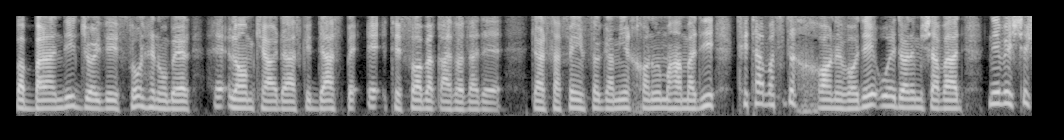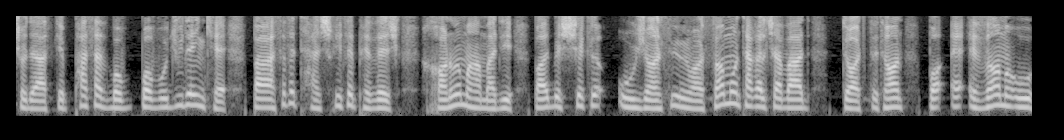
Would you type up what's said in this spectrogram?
و برنده جایزه صلح نوبل اعلام کرده است که دست به اعتصاب غذا زده. در صفحه اینستاگرامی خانم محمدی که توسط خانواده او اداره می شود نوشته شده است که پس از با, وجود اینکه بر اساس تشخیص پزشک خانم محمدی باید به شکل اورژانسی بیمارستان منتقل شود دادستان با اعزام او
